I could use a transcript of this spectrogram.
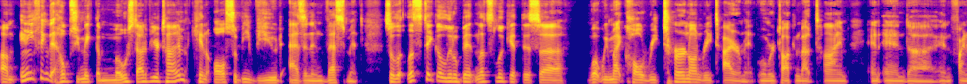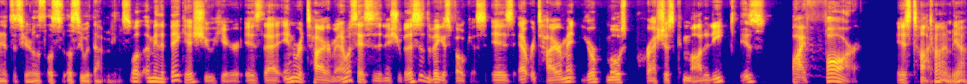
um, anything that helps you make the most out of your time can also be viewed as an investment. So let- let's take a little bit and let's look at this. Uh, what we might call return on retirement when we're talking about time and and uh, and finances here. Let's let's let's see what that means. Well, I mean, the big issue here is that in retirement, I won't say this is an issue, but this is the biggest focus is at retirement, your most precious commodity Is by far is time. time? Yeah,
